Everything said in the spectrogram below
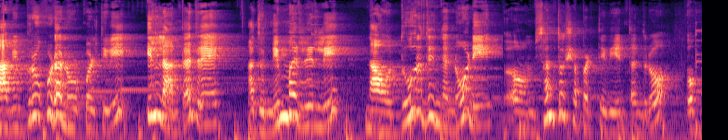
ನಾವಿಬ್ಬರೂ ಕೂಡ ನೋಡ್ಕೊಳ್ತೀವಿ. ಇಲ್ಲ ಅಂತಂದರೆ ಅದು ನಿಮ್ಮಲ್ಲಿರಲಿ. ನಾವು ದೂರದಿಂದ ನೋಡಿ ಸಂತೋಷ ಪಡ್ತೀವಿ ಅಂತಂದರು ಒಬ್ಬ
